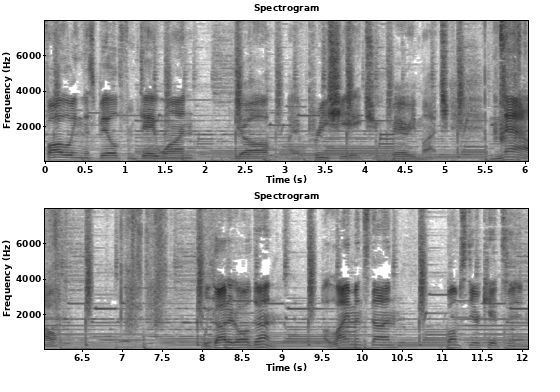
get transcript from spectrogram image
following this build from day one. Y'all, I appreciate you very much. Now, we got it all done. Alignment's done, bump steer kit's in,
